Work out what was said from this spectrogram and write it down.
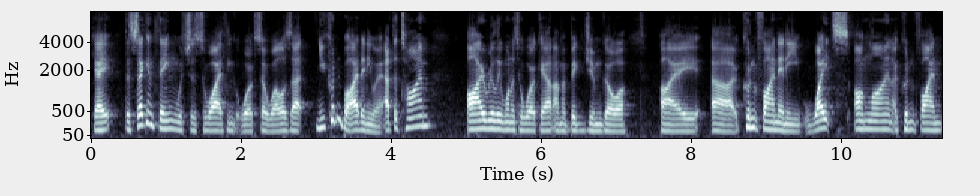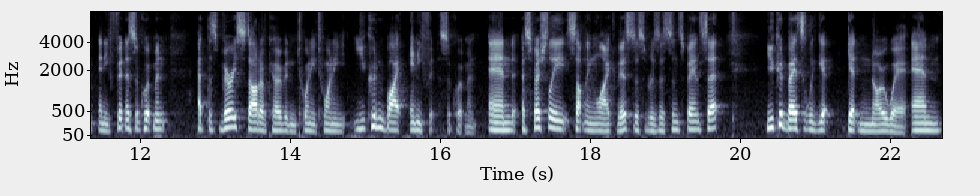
Okay, the second thing, which is why I think it worked so well, is that you couldn't buy it anywhere. At the time, I really wanted to work out. I'm a big gym goer. I uh, couldn't find any weights online. I couldn't find any fitness equipment at the very start of COVID in 2020, you couldn't buy any fitness equipment. And especially something like this, this resistance band set, you could basically get, get nowhere. And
